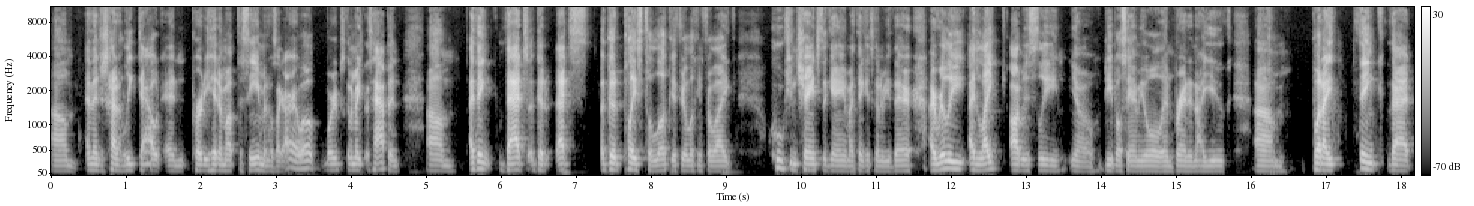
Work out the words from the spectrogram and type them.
um, and then just kind of leaked out and Purdy hit him up the seam and I was like, all right, well, we're just gonna make this happen. Um, I think that's a good that's a good place to look if you're looking for like who can change the game, I think it's going to be there. I really, I like obviously, you know, Deebo Samuel and Brandon Aiyuk. um, but I think that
